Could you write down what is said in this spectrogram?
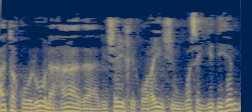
أتقولون هذا لشيخ قريش وسيدهم؟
